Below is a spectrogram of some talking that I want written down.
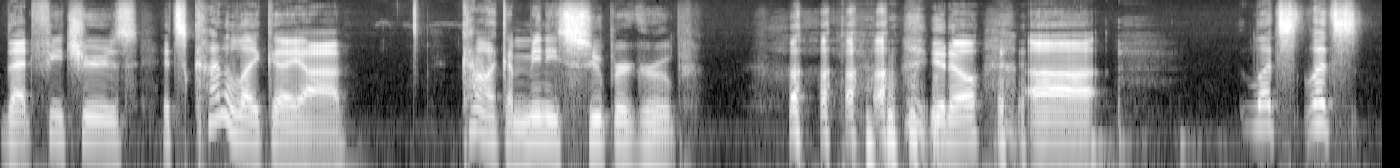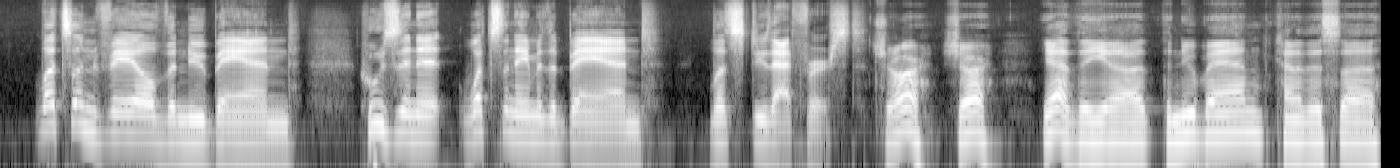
that features. It's kind of like a uh, kind of like a mini super group. you know, uh, let's let's let's unveil the new band. Who's in it? What's the name of the band? Let's do that first. Sure, sure. Yeah, the uh, the new band, kind of this uh,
